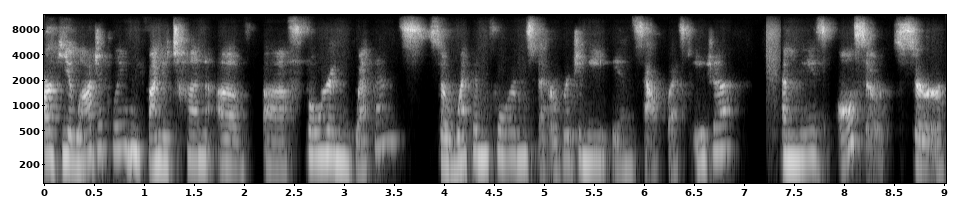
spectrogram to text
Archaeologically, we find a ton of uh, foreign weapons, so weapon forms that originate in Southwest Asia. And these also serve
